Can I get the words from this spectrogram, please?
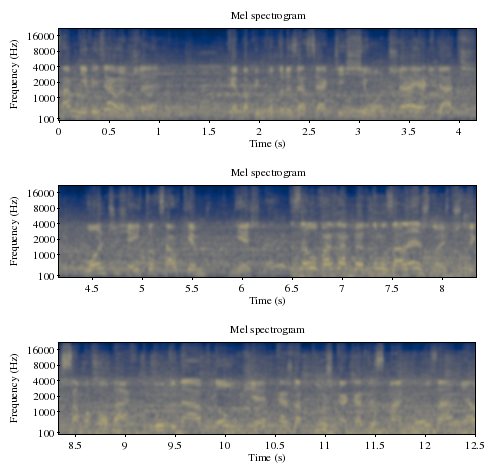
Sam nie wiedziałem, że kebab i motoryzacja gdzieś się łączy, a jak widać łączy się i to całkiem nieźle. Zauważam pewną zależność przy tych samochodach. Bud na Nose. Każda puszka, każdy smak Noza miał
